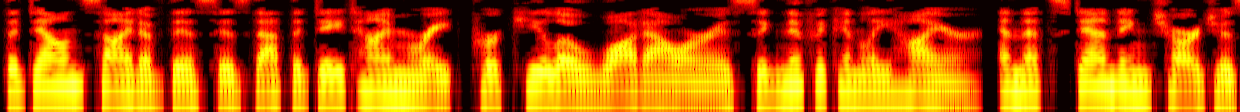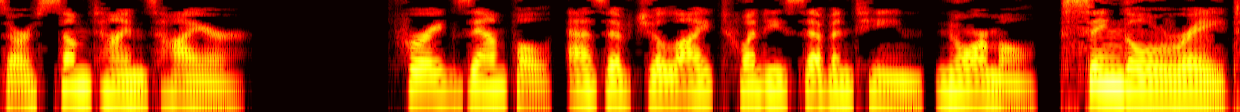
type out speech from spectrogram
The downside of this is that the daytime rate per kilowatt-hour is significantly higher, and that standing charges are sometimes higher. For example, as of July 2017, normal single rate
